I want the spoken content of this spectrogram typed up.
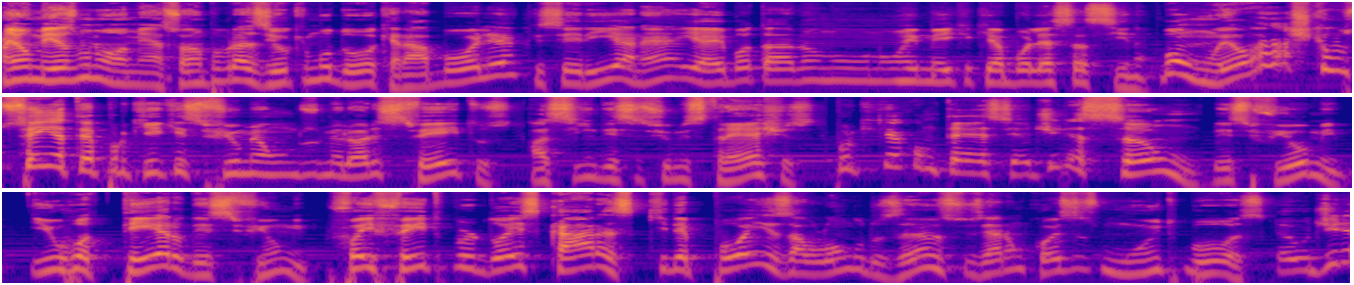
É o mesmo nome, é só pro Brasil que mudou, que era a bolha, que seria, né? E aí botaram num, num remake aqui a bolha assassina. Bom, eu acho que eu sei até por que esse filme é um dos melhores feitos, assim, desses filmes trashes. Porque que acontece? A direção desse filme e o roteiro desse filme foi feito por dois caras que depois, ao longo dos anos, fizeram coisas muito boas. O, dire...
